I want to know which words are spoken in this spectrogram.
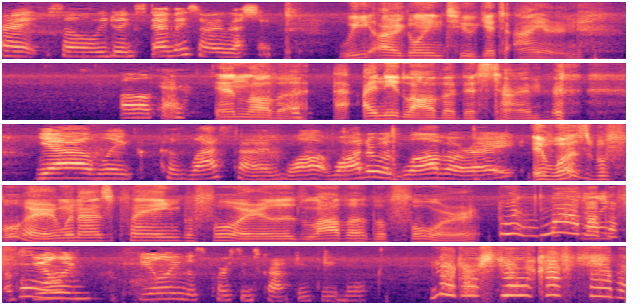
Alright, so we doing Skybase or are we rushing? We are going to get iron Oh, okay. and lava. I, I need lava this time. Yeah, like, cause last time, wa water was lava, right? It was before, when I was playing before, it was lava before. It was lava Stealing, I'm stealing, stealing this person's crafting table. No, don't steal the crafting table.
